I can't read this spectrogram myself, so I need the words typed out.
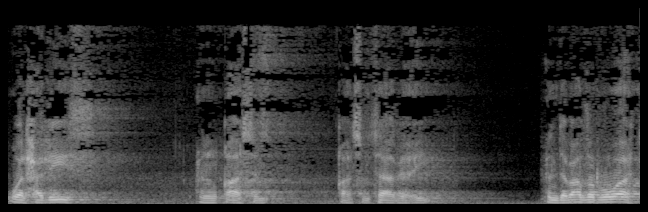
والحديث عن القاسم قاسم تابعي عند بعض الرواة.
